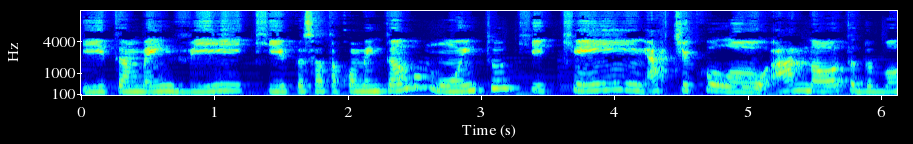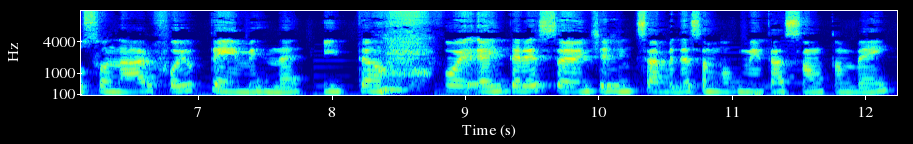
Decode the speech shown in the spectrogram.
e também vi que o pessoal está comentando muito que quem articulou a nota do Bolsonaro foi o Temer, né? Então, foi, é interessante a gente saber dessa movimentação também.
